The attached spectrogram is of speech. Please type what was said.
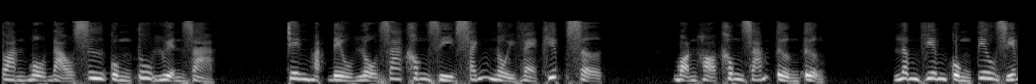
Toàn bộ đạo sư cùng tu luyện giả. Trên mặt đều lộ ra không gì sánh nổi vẻ khiếp sợ. Bọn họ không dám tưởng tượng. Lâm viêm cùng tiêu diễm.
